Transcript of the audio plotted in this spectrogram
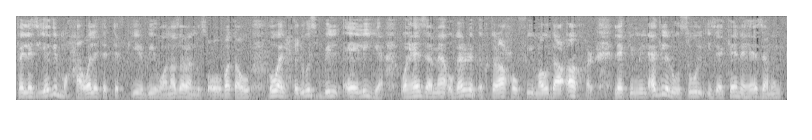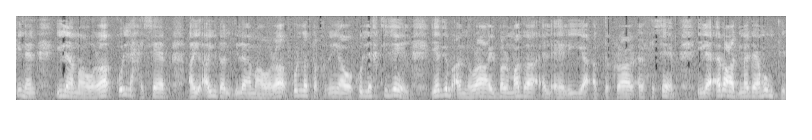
فالذي يجب محاولة التفكير به ونظرا لصعوبته هو الحدوث بالآلية وهذا ما أجرب اقتراحه في موضع آخر. لكن من أجل الوصول إذا كان هذا ممكنا إلى ما وراء كل حساب أي أيضا إلى ما وراء كل تقنية وكل اختزال. يجب أن نراعي البرمجة الآلية التكرار الحساب. إلى أبعد مدى ممكن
